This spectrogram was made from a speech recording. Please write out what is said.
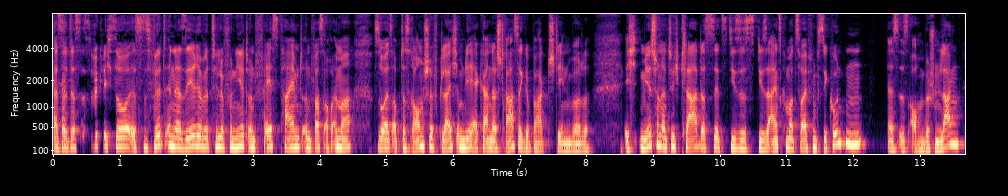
Also das ist wirklich so, es, wird in der Serie wird telefoniert und FaceTimed und was auch immer, so als ob das Raumschiff gleich um die Ecke an der Straße geparkt stehen würde. Ich, mir ist schon natürlich klar, dass jetzt dieses, diese 1,25 Sekunden, es ist auch ein bisschen lang,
